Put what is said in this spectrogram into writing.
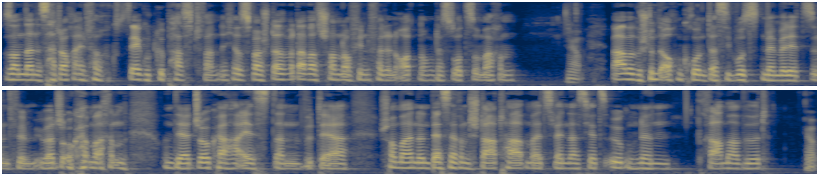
Sondern es hat auch einfach sehr gut gepasst, fand ich. Also es war, da, da war es schon auf jeden Fall in Ordnung, das so zu machen. Ja. War aber bestimmt auch ein Grund, dass sie wussten, wenn wir jetzt einen Film über Joker machen und der Joker heißt, dann wird der schon mal einen besseren Start haben, als wenn das jetzt irgendein Drama wird. Ja.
